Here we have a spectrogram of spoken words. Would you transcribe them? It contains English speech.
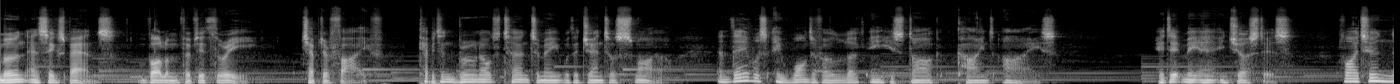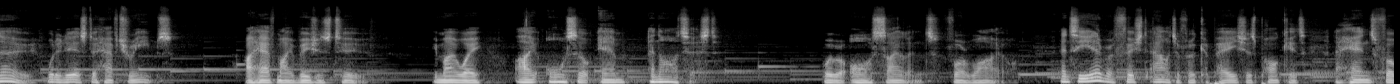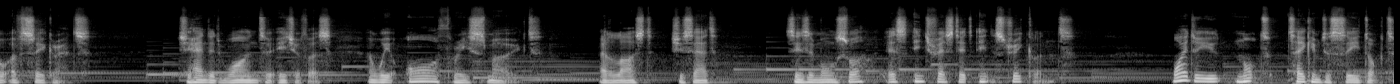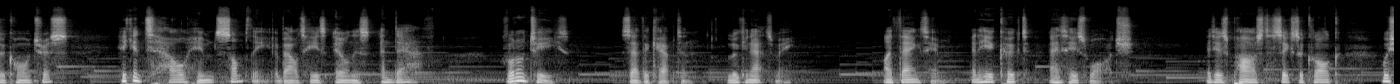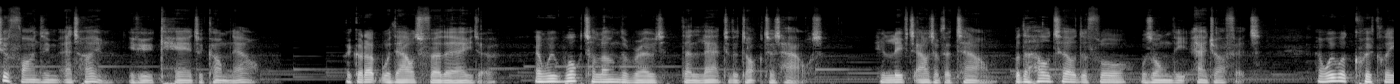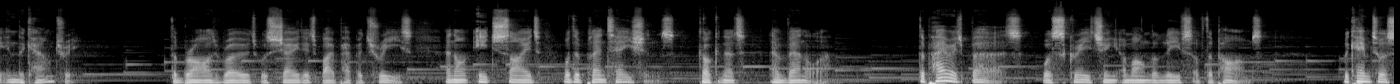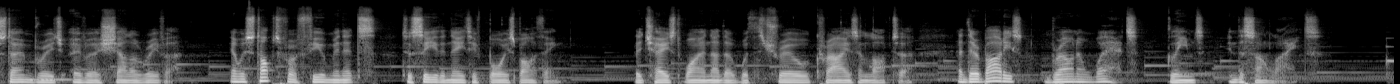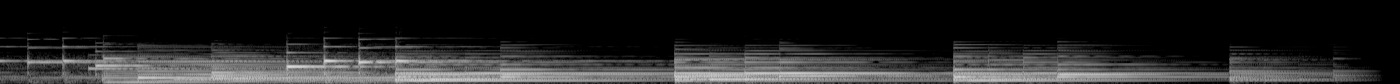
The Moon and Sixpence, Volume 53, Chapter 5. Captain Brunot turned to me with a gentle smile, and there was a wonderful look in his dark, kind eyes. He did me an injustice, for I too know what it is to have dreams. I have my visions too. In my way, I also am an artist. We were all silent for a while, and Tiare fished out of her capacious pocket a handful of cigarettes. She handed one to each of us, and we all three smoked. At last, she said, Since Monsieur is interested in Strickland, why do you not take him to see Dr. Coutras? He can tell him something about his illness and death. Volunteers, said the captain, looking at me. I thanked him, and he cooked at his watch. It is past six o'clock. We shall find him at home if you care to come now. I got up without further ado, and we walked along the road that led to the doctor's house. He lived out of the town, but the Hotel de Flore was on the edge of it, and we were quickly in the country. The broad road was shaded by pepper trees, and on each side were the plantations, coconut and vanilla. The pirate birds were screeching among the leaves of the palms. We came to a stone bridge over a shallow river, and we stopped for a few minutes to see the native boys bathing. They chased one another with shrill cries and laughter, and their bodies, brown and wet, gleamed in the sunlight.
